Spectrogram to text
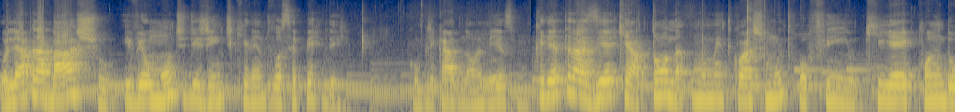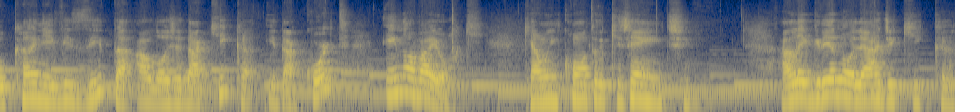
olhar para baixo e ver um monte de gente querendo você perder. Complicado, não é mesmo? Queria trazer aqui à tona um momento que eu acho muito fofinho, que é quando o Kanye visita a loja da Kika e da Kurt em Nova York. Que é um encontro que, gente, alegria no olhar de Kika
